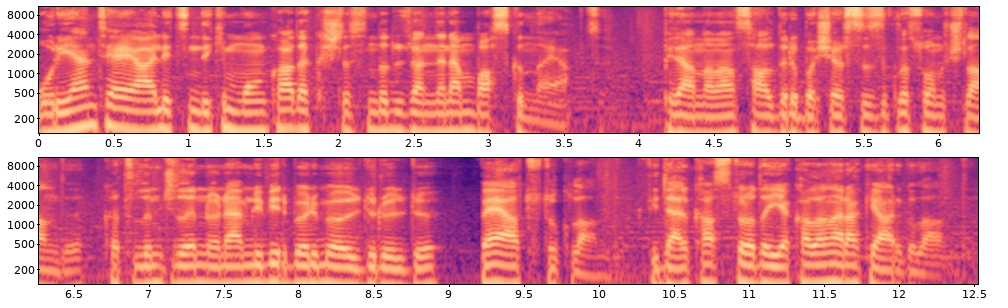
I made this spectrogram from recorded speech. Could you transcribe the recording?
Oriente eyaletindeki Moncada kışlasında düzenlenen baskınla yaptı. Planlanan saldırı başarısızlıkla sonuçlandı. Katılımcıların önemli bir bölümü öldürüldü veya tutuklandı. Fidel Castro da yakalanarak yargılandı.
